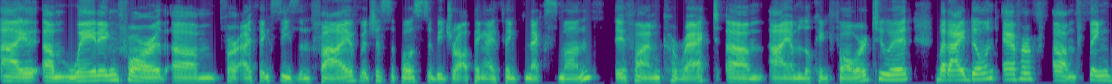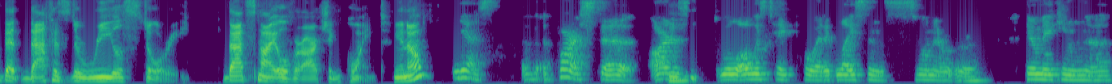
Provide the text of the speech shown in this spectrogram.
I am waiting for um for i think season five which is supposed to be dropping i think next month if i'm correct. Um i am looking forward to it but i don't ever um think that that is the real story. That's my overarching point you know? Yes of course, the artist mm-hmm. will always take poetic license whenever they're making a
